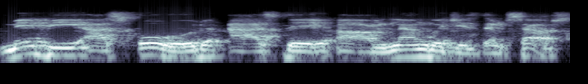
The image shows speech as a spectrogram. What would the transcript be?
may be as old as the um, languages themselves.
